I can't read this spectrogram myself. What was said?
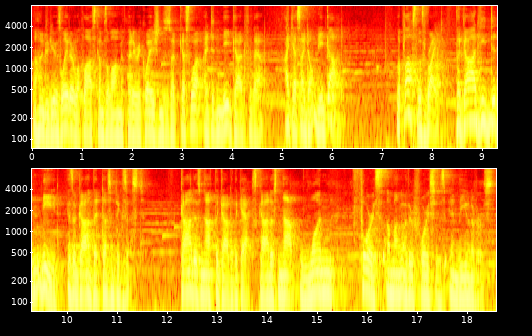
A hundred years later, Laplace comes along with better equations and said, guess what? I didn't need God for that. I guess I don't need God. Laplace was right. The God he didn't need is a God that doesn't exist. God is not the God of the gaps. God is not one force among other forces in the universe.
